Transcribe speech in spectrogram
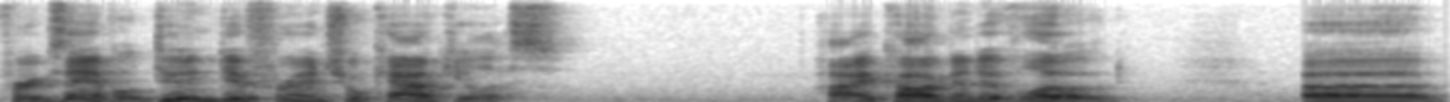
For example doing differential calculus. High cognitive load. Uh,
